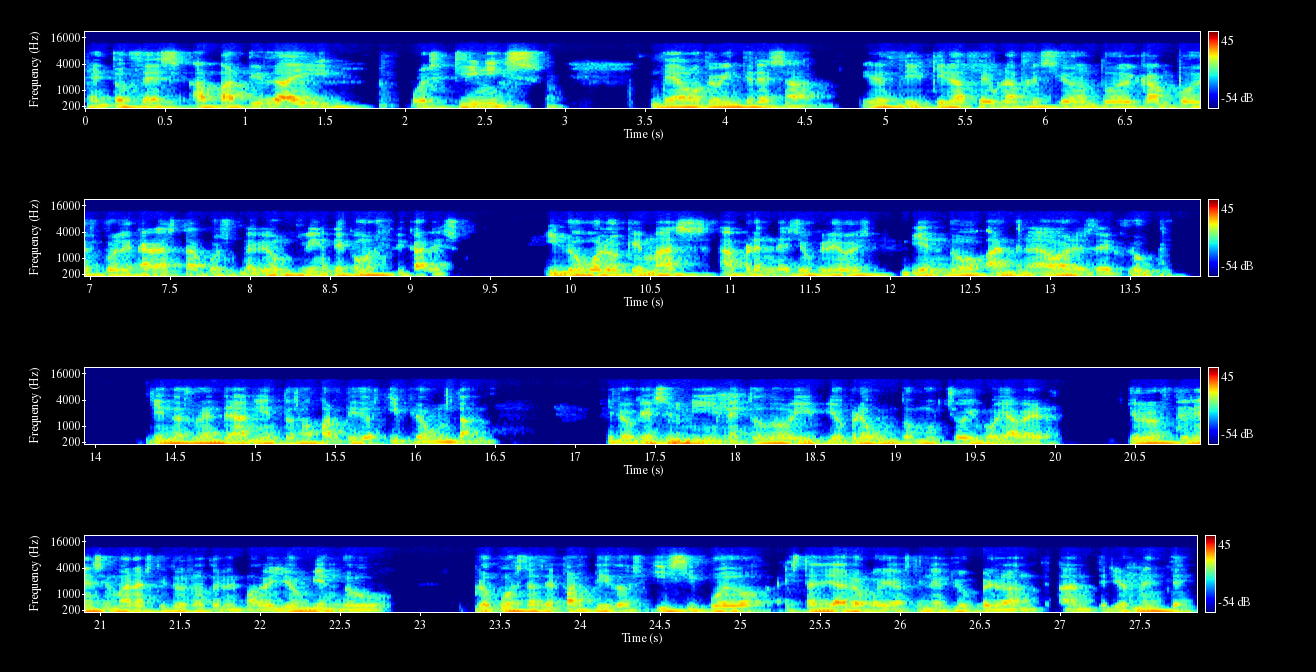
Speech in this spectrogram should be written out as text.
Entonces, a partir de ahí, pues clinics de algo que me interesa, y decir, quiero hacer una presión todo el campo después de canasta, pues me veo un clin de cómo explicar eso. Y luego lo que más aprendes, yo creo, es viendo a entrenadores del club, yendo a sus entrenamientos, a partidos y preguntando. Creo que es mi método y yo pregunto mucho y voy a ver, yo los fines de semana estoy todo el rato en el pabellón viendo propuestas de partidos y si puedo, está ya loco, ya estoy en el club, pero anteriormente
